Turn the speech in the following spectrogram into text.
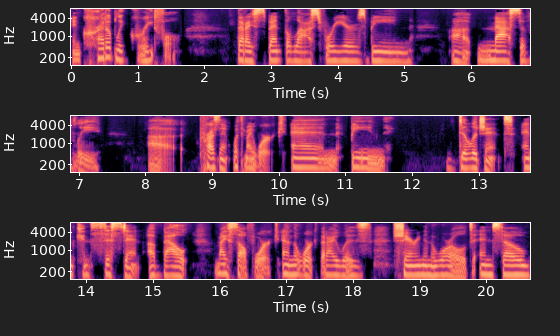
incredibly grateful that I spent the last four years being uh, massively uh, present with my work and being diligent and consistent about my self work and the work that I was sharing in the world. And so,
